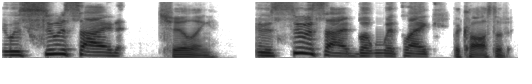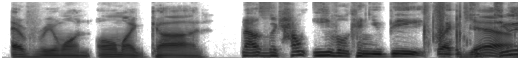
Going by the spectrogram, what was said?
It was suicide. Chilling. It was suicide, but with like, The cost of everyone. Oh my god. And I was like, how evil can you be? Like, Yeah.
